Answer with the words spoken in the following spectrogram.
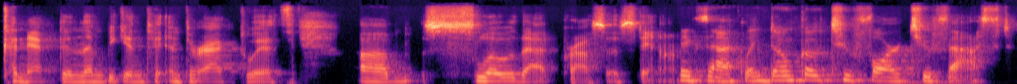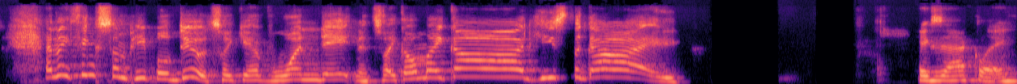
connect and then begin to interact with, um, slow that process down. Exactly. Don't go too far too fast. And I think some people do. It's like you have one date and it's like, oh my God, he's the guy. Exactly.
